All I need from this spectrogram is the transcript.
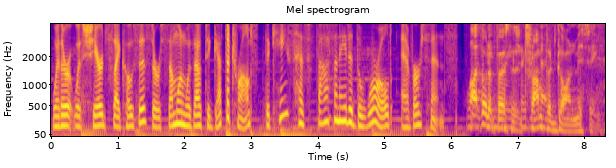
Whether it was shared psychosis or someone was out to get the Tromps, the case has fascinated the world ever since. I thought at first that Trump had gone missing.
